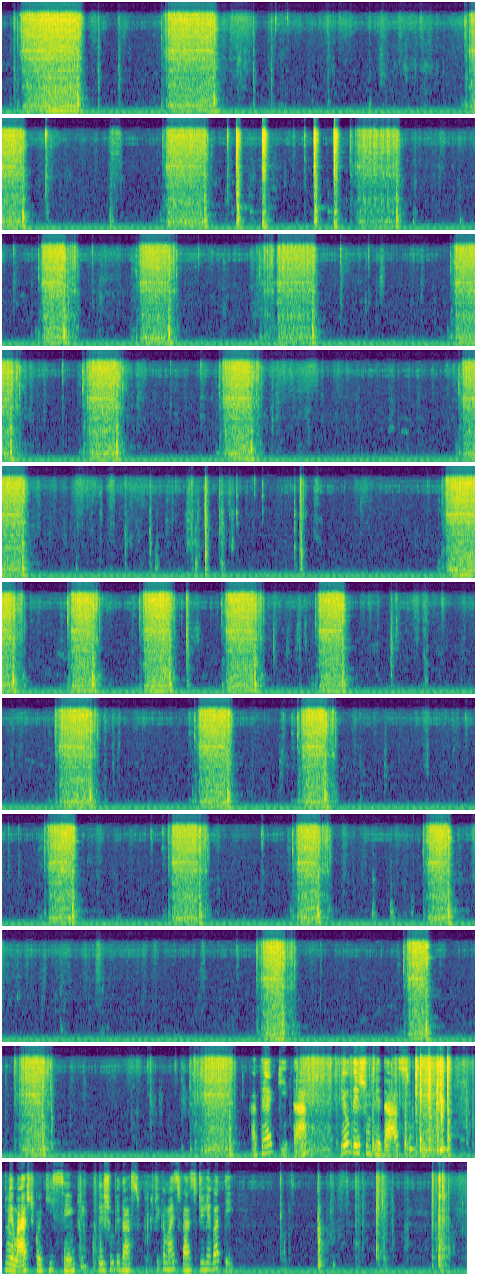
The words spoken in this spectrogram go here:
Até aqui, tá? Eu deixo um pedaço do elástico aqui sempre, deixo um pedaço porque fica mais fácil de rebater.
